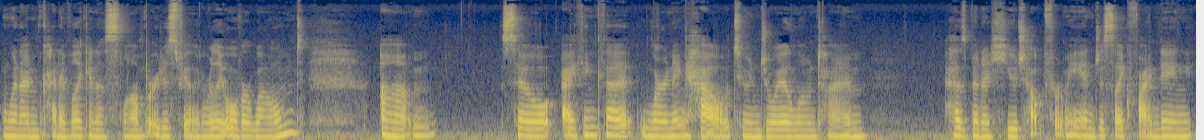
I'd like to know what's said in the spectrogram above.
when I'm kind of like in a slump or just feeling really overwhelmed. Um, so I think that learning how to enjoy alone time has been a huge help for me and just like finding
